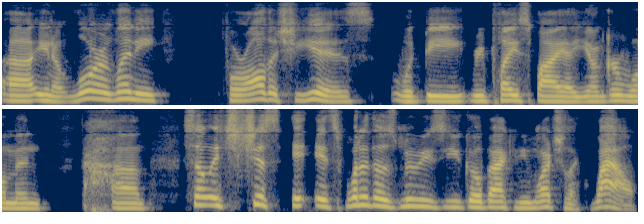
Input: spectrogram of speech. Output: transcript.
Uh, you know, Laura Linney, for all that she is, would be replaced by a younger woman Um, so it's just it, it's one of those movies you go back and you watch, like, wow.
